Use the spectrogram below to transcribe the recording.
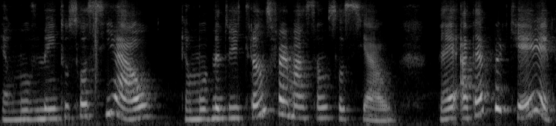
É um movimento social, é um movimento de transformação social. Né? Até porque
